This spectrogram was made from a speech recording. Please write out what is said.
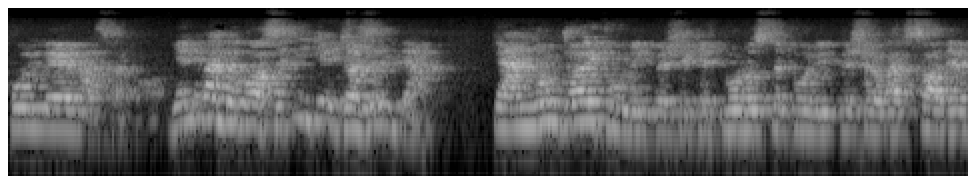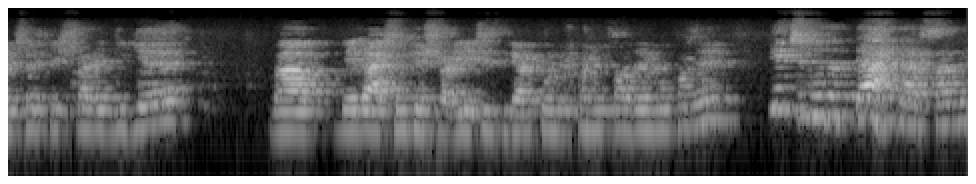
کل مصرف آب. یعنی من به واسطه اینکه اجازه میدم گندم جای تولید بشه که درست تولید بشه و صادر بشه کشور دیگه و به رقم کشور یه چیز دیگر تولید کنه صادر بکنه یه چیز حدود 10 درصد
